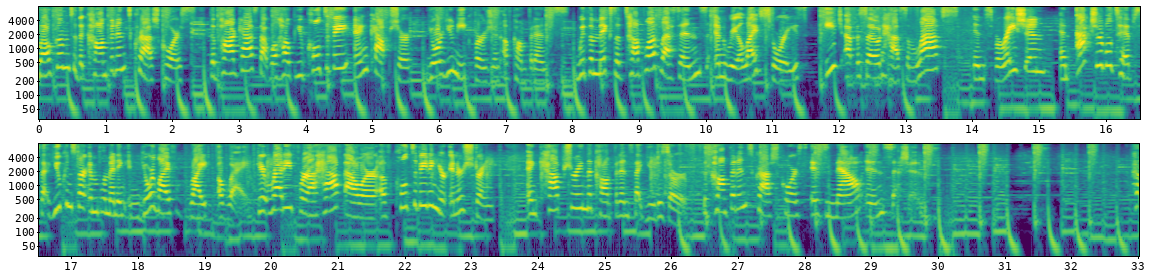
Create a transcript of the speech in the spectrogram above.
Welcome to the Confidence Crash Course, the podcast that will help you cultivate and capture your unique version of confidence. With a mix of tough love lessons and real life stories, each episode has some laughs, inspiration, and actionable tips that you can start implementing in your life right away. Get ready for a half hour of cultivating your inner strength and capturing the confidence that you deserve. The Confidence Crash Course is now in session.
